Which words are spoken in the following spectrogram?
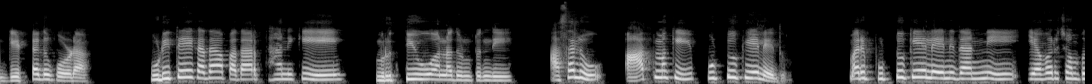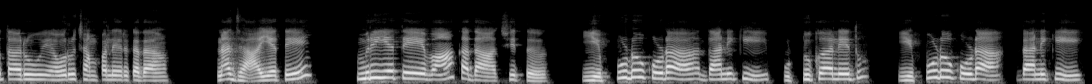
గిట్టదు కూడా. పుడితే కదా పదార్థానికి మృత్యువు అన్నది ఉంటుంది. అసలు ఆత్మకి పుట్టుకే లేదు. మరి పుట్టుకే లేని దాన్ని ఎవరు చంపుతారు? ఎవరు చంపలేరు కదా? నా జాయతే మ్రియతేవా కదాచిత్. ఎప్పుడూ కూడా దానికి పుట్టుక లేదు. ఎప్పుడూ కూడా దానికి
